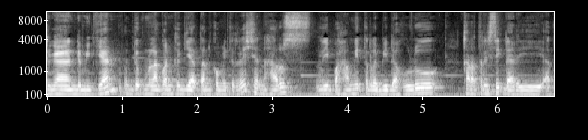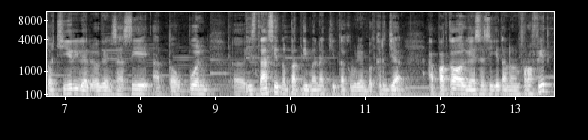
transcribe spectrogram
Dengan demikian, untuk melakukan kegiatan community relation harus dipahami terlebih dahulu karakteristik dari atau ciri dari organisasi ataupun e, instansi tempat di mana kita kemudian bekerja. Apakah organisasi kita non profit?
